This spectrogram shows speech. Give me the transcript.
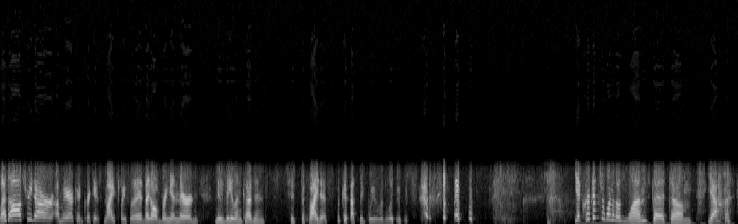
Let's all treat our American crickets nicely so that they don't bring in their New Zealand cousins to to fight us because I think we would lose. Yeah, crickets are one of those ones that, um yeah,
